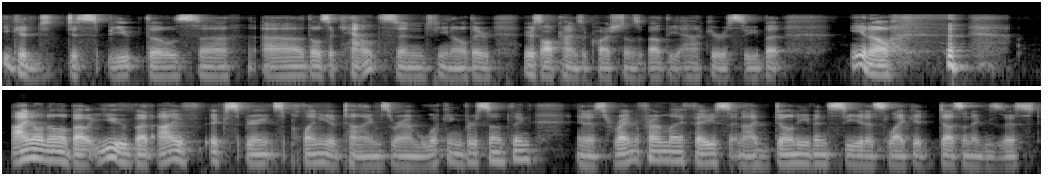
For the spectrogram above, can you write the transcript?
you could dispute those uh, uh, those accounts, and you know there there's all kinds of questions about the accuracy, but you know. I don't know about you, but I've experienced plenty of times where I'm looking for something and it's right in front of my face and I don't even see it. It's like it doesn't exist.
